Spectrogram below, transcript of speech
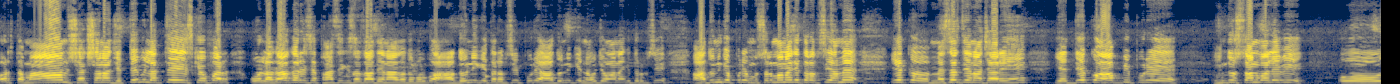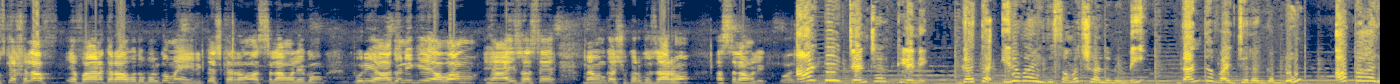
और तमाम सेक्शन जितने भी लगते हैं इसके ऊपर, वो लगाकर इसे फांसी की सजा देना होगा। तो बोल को आधुनिक की तरफ़ से, पूरे आधुनिक के नौजवानों की तरफ़ से, आधुनिक के पूरे मुसलमानों की तरफ़ से हमें एक मैसेज देना चाह रहे हैं। ये देखो आप भी पूरे हिंदुस्तान वाले भी उसके खिलाफ एफ आई आर कराओगे तो बोल को मैं रिक्वेस्ट कर रहा हूँ अस्सलाम वालेकुम पूरी आधुनिक आवाम यहाँ आई इस वास्ते मैं उनका शुक्रगुजार हूँ अस्सलाम वालेकुम ఆర్టీ డెంటల్ క్లినిక్ గత ఇరవై ఐదు సంవత్సరాల నుండి దంత వైద్య రంగంలో అపార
